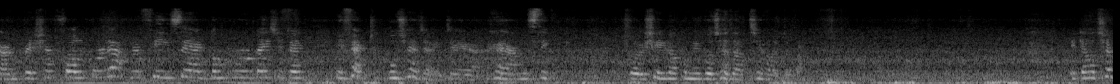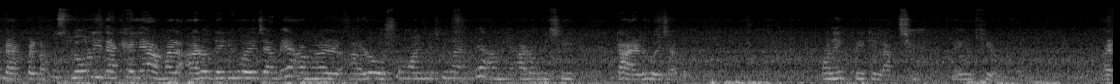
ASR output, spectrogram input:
কারণ প্রেশার ফল করলে আপনার ফেসে একদম পুরোটাই সেটা ইফেক্ট বোঝা যায় যে হ্যাঁ আমি সিক তো সেই রকমই বোঝা যাচ্ছে হয়তো বা এটা হচ্ছে ব্যাকপ্যাট আপু স্লোলি দেখাইলে আমার আরও দেরি হয়ে যাবে, আমার আরও সময় বেশি লাগবে, আমি আরও বেশি টায়ার্ড হয়ে যাব। অনেক প্রিটি লাগছে। থ্যাংক ইউ আর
